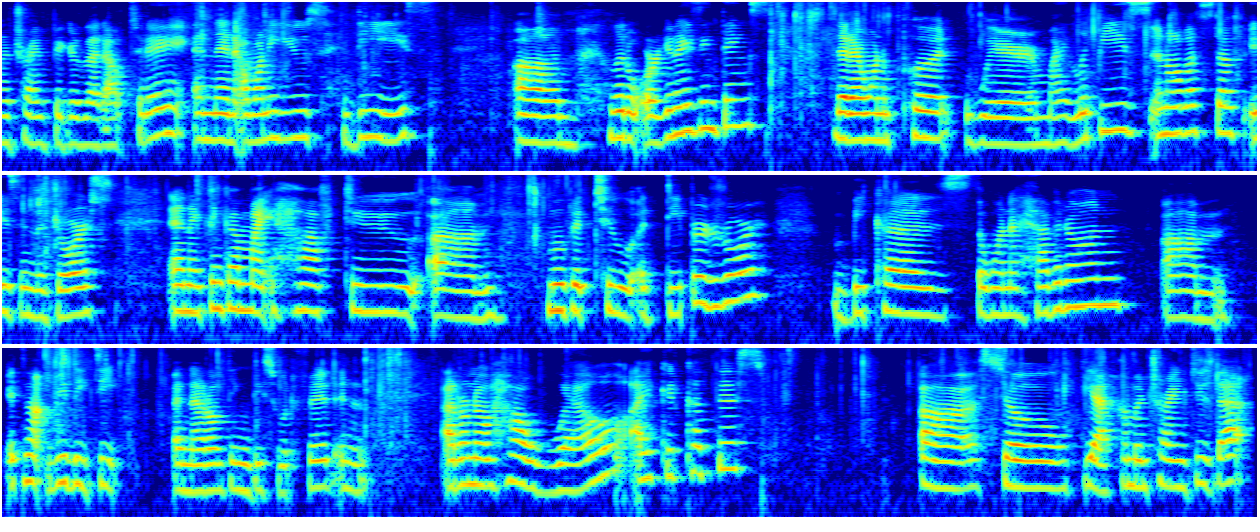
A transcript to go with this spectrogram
gonna try and figure that out today and then I want to use these um, little organizing things that I want to put where my lippies and all that stuff is in the drawers. And I think I might have to um, move it to a deeper drawer because the one I have it on um, it's not really deep and I don't think this would fit. And I don't know how well I could cut this. Uh, so yeah I'm gonna try and do that.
